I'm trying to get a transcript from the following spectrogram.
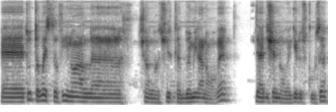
Tutto questo fino al diciamo, circa il 2009, eh, 19, chiedo scusa,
